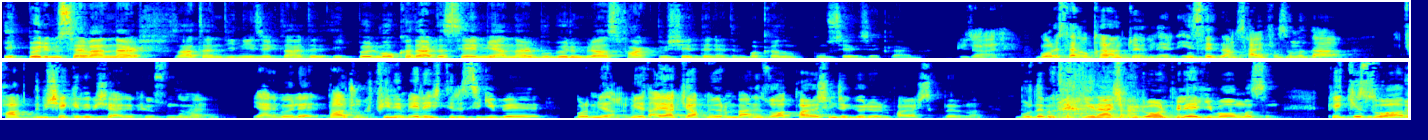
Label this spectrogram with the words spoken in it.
İlk bölümü sevenler zaten dinleyeceklerdir. İlk bölümü o kadar da sevmeyenler bu bölüm biraz farklı bir şey denedim. Bakalım bunu sevecekler mi? Güzel. Bu arada sen o Karanlık Öyküler'in Instagram sayfasını da farklı bir şekilde bir şeyler yapıyorsun değil mi? Yani böyle daha çok film eleştirisi gibi. Burada millet, millet ayak yapmıyorum. Ben de Zuhat paylaşınca görüyorum paylaştıklarını. Burada böyle iğrenç bir roleplay gibi olmasın. Peki Zuhat,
